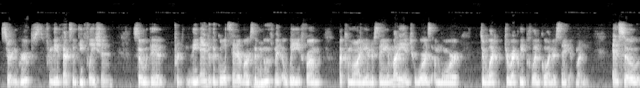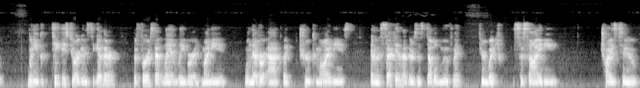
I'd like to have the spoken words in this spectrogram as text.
certain groups from the effects of deflation. So the the end of the gold standard marks mm-hmm. a movement away from a commodity understanding of money and towards a more direct, directly political understanding of money. And so when you take these two arguments together, the first that land, labor, and money will never act like true commodities, and the second that there's this double movement through which society tries to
